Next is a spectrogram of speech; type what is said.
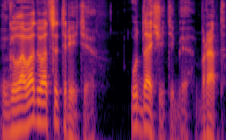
Глава 23. Удачи тебе, брат.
